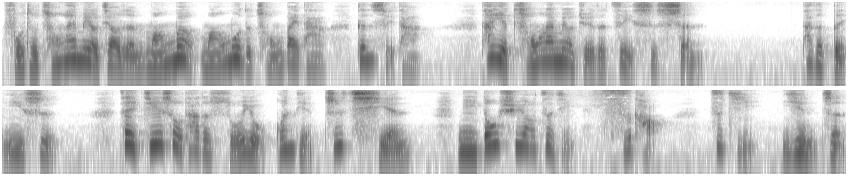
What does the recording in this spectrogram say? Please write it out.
佛陀从来没有叫人盲目盲目的崇拜他、跟随他，他也从来没有觉得自己是神。他的本意是，在接受他的所有观点之前，你都需要自己思考，自己。验证，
